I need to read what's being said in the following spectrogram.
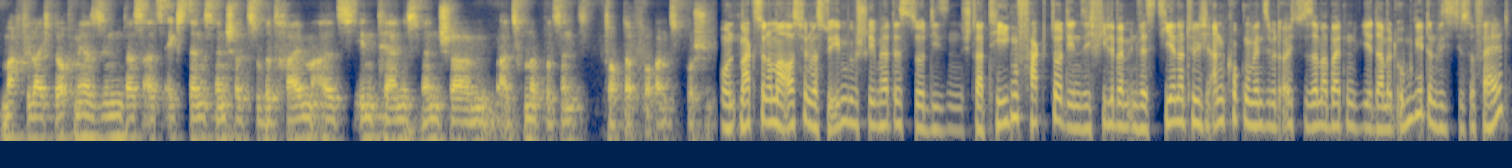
macht vielleicht doch mehr Sinn, das als externes Venture zu betreiben, als internes Venture als 100% Tochter voranzupushen. Und magst du nochmal ausführen, was du eben beschrieben hattest, so diesen Strategenfaktor, den sich viele beim Investieren natürlich angucken, wenn sie mit euch zusammenarbeiten, wie ihr damit umgeht und wie sich das so verhält?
